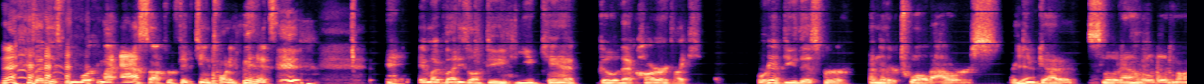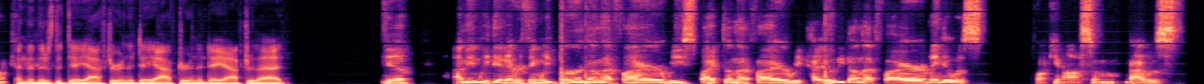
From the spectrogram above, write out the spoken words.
Because I've just been working my ass off for 15, 20 minutes. And my buddy's like, dude, you can't go that hard. Like, we're going to do this for another 12 hours. Like, yeah. you got to slow down a little bit, Monk. And then there's the day after, and the day after, and the day after that. Yep. I mean, we did everything. We burned on that fire. We spiked on that fire. We coyoted on that fire. I mean, it was fucking awesome. I was,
